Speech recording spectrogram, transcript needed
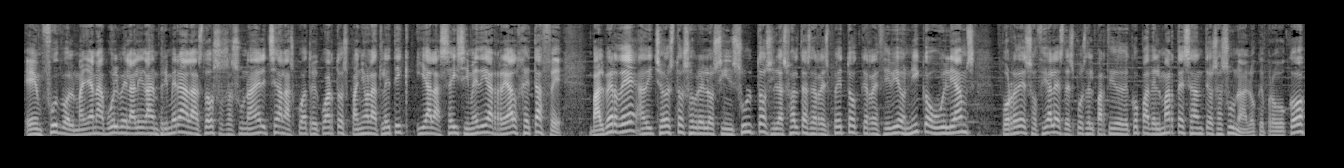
En fútbol, mañana vuelve la liga en primera a las 2 Osasuna Elche, a las 4 y cuarto Español Athletic y a las 6 y media Real Getafe. Valverde ha dicho esto sobre los insultos y las faltas de respeto que recibió Nico Williams por redes sociales después del partido de Copa del martes ante Osasuna, lo que provocó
